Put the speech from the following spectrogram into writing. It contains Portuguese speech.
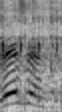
Beleza?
